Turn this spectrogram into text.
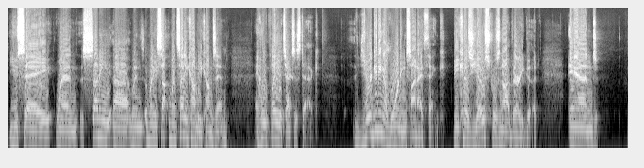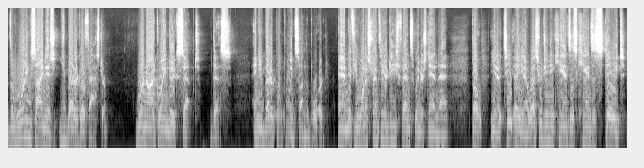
you say when Sonny uh, when when he when Sonny Cumbie comes in and who played at Texas Tech, you're getting a warning sign I think because Yost was not very good, and the warning sign is you better go faster. We're not going to accept this, and you better put points on the board. And if you want to strengthen your defense, we understand that. But you know, T, uh, you know, West Virginia, Kansas, Kansas State,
